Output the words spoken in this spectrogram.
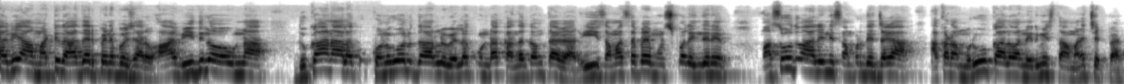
తవ్వి ఆ మట్టి రహదారిపైన పోశారు. ఆ వీధిలో ఉన్న దుకాణాలకు కొనుగోలుదారులు వెళ్ళకుండా కందకం తవ్వారు. ఈ సమస్యపై మున్సిపల్ ఇంజనీర్ మసూద్ అలీని సంప్రదించగా అక్కడ మురుగు కాలువ నిర్మిస్తామని చెప్పారు.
